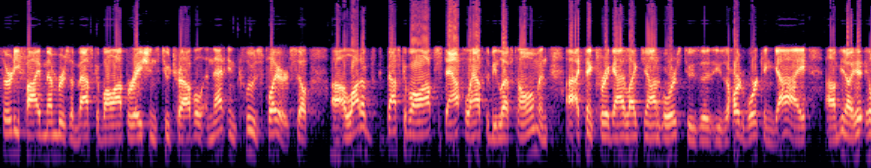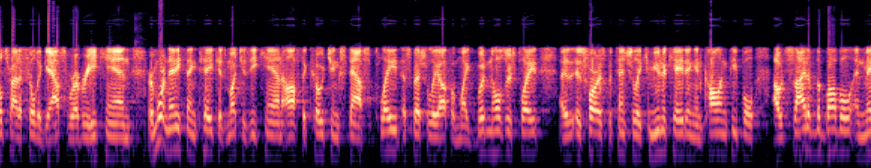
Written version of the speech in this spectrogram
35 members of basketball operations to travel, and that includes players. So uh, a lot of basketball ops staff will have to be left home, and I think for a guy like Jon Horst, who's a, he's a hard-working guy, um, you know, he'll try to fill the gaps wherever he can, or more than anything, take as much as he can off the coaching staff's plate, especially off of Mike Budenholzer's plate, as, as far as potentially communicating and calling people outside of the bubble and making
